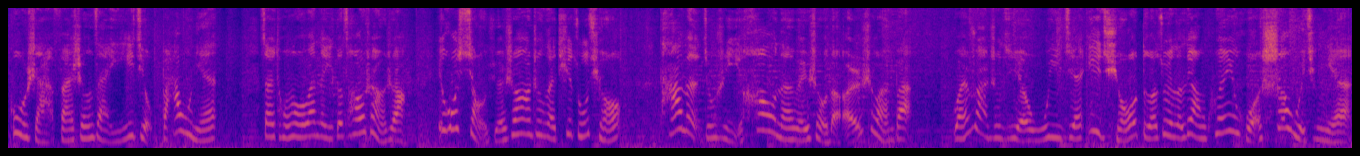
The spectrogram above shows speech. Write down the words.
故事啊，发生在一九八五年，在铜锣湾的一个操场上，一伙小学生啊正在踢足球，他们就是以浩南为首的儿时玩伴。玩耍之际，无意间一球得罪了亮坤一伙社会青年，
